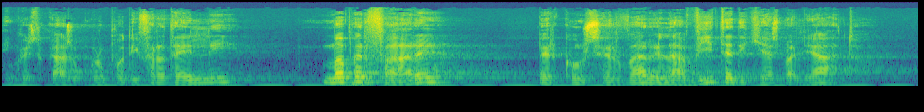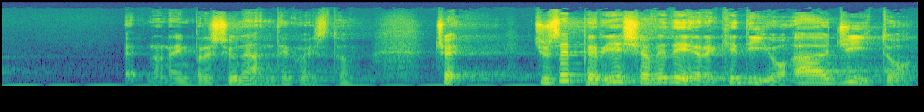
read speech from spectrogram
in questo caso un gruppo di fratelli, ma per fare, per conservare la vita di chi ha sbagliato. Eh, non è impressionante questo? Cioè, Giuseppe riesce a vedere che Dio ha agito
